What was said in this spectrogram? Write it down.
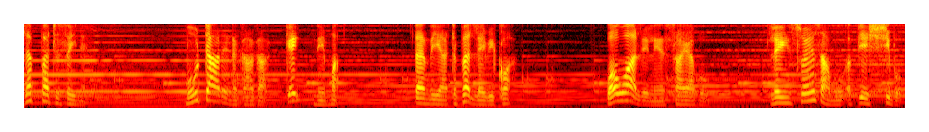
လက်ပတ်တစိမ့်နဲ့မိုးတတဲ့ငကားကကိတ်နေမှတန်တရားတပတ်လဲပြီကွာဝဝလင်လင်စားရဖို့လိန်ဆွဲဆောင်မှုအပြည့်ရှိဖို့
